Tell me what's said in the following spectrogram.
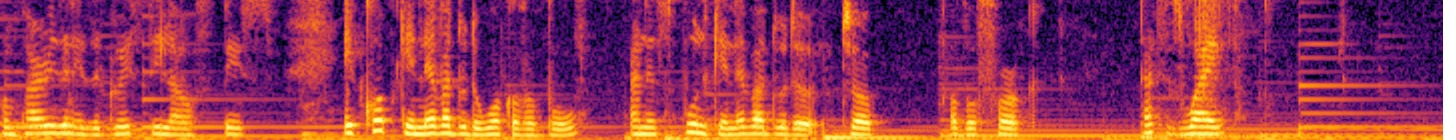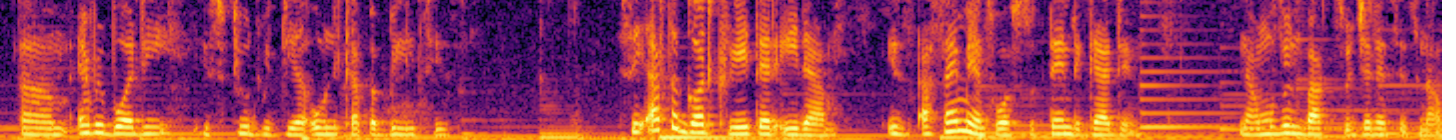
Comparison is a great stealer of peace. A cup can never do the work of a bowl, and a spoon can never do the job of a fork. That is why um, everybody is filled with their own capabilities. See, after God created Adam, his assignment was to tend the garden. Now, moving back to Genesis now.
